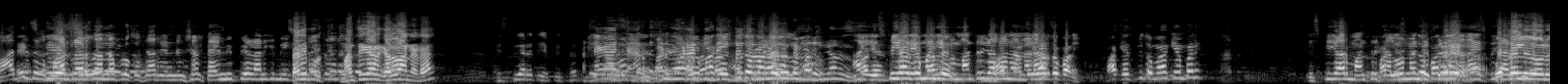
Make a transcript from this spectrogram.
మాట్లాడుతున్నప్పుడు ఒకసారి రెండు నిమిషాలు టైం ఇప్పించడానికి మీకు సరే ఇప్పుడు మంత్రి గారు కలవన్నాడా ఎస్పీ గారు ఏమని చెప్పి మంత్రి పని మాకు ఎస్పీతో మాకేం పని? ఎస్పీ గారు మంత్రి కలవనని తోలు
